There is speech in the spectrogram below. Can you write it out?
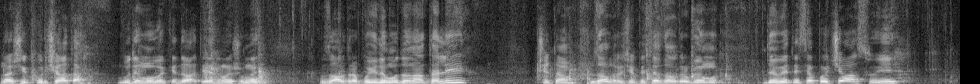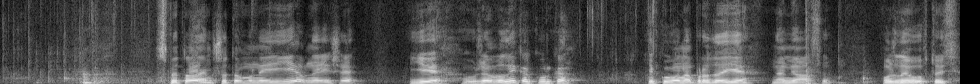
наші курчата будемо викидати. Я думаю, що ми завтра поїдемо до Наталі, чи там завтра, чи післязавтра будемо дивитися по часу і спитаємо, що там у неї є. В неї ще є вже велика курка, яку вона продає на м'ясо. Можливо, хтось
